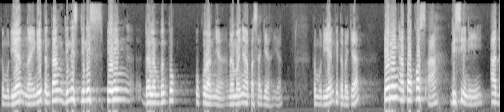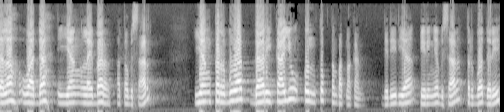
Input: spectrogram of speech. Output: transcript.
Kemudian nah ini tentang jenis-jenis piring dalam bentuk ukurannya, namanya apa saja ya. Kemudian kita baca Piring atau kos'ah di sini adalah wadah yang lebar atau besar yang terbuat dari kayu untuk tempat makan. Jadi dia piringnya besar, terbuat dari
